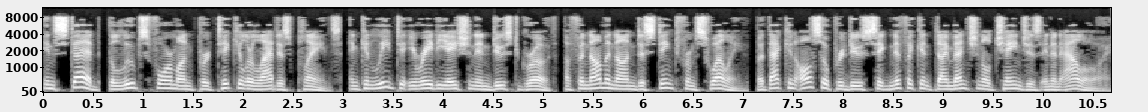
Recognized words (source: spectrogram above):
Instead, the loops form on particular lattice planes, and can lead to irradiation-induced growth, a phenomenon distinct from swelling, but that can also produce significant dimensional changes in an alloy.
